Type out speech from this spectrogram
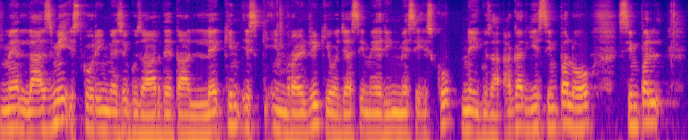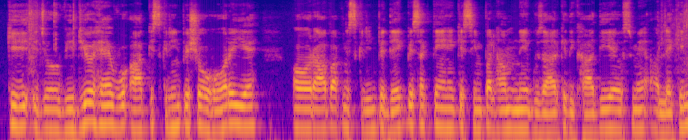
میں لازمی اس کو رنگ میں سے گزار دیتا، لیکن اس کی امبرائڈری کی وجہ سے میں رنگ میں سے اس کو نہیں گزار۔ اگر یہ سمپل ہو سمپل کی جو ویڈیو ہے وہ آپ کی اسکرین پہ شو ہو رہی ہے اور آپ اپنی اسکرین پہ دیکھ بھی سکتے ہیں کہ سمپل ہم نے گزار کے دکھا دی ہے اس میں، لیکن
